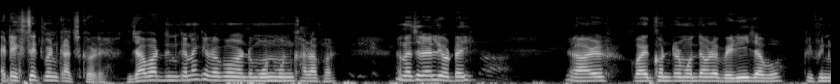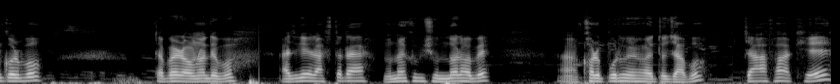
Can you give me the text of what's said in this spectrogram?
একটা এক্সাইটমেন্ট কাজ করে। যাওয়ার দিনকে না কীরকম একটা মন মন খারাপ হয়। ন্যাচারালি ওটাই। আর কয়েক ঘণ্টার মধ্যে আমরা বেরিয়ে যাব, টিফিন করব, তারপরে রওনা দেব। আজকে রাস্তাটা মনে হয় খুবই সুন্দর হবে। খড়গপুর হয়ে হয়তো যাব। চা ফা খেয়ে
